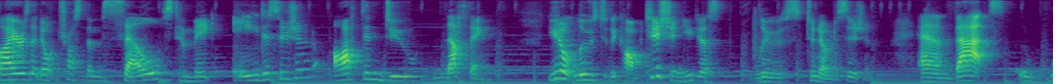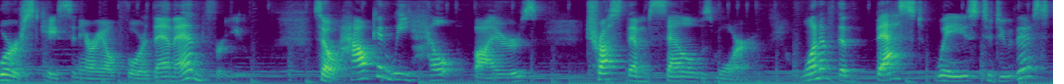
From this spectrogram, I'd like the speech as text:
buyers that don't trust themselves to make a decision often do nothing. You don't lose to the competition, you just lose to no decision. And that's the worst case scenario for them and for you. So, how can we help buyers trust themselves more? One of the best ways to do this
